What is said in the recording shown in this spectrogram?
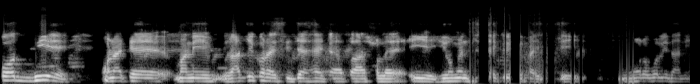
পদ দিয়ে ওনাকে মানে রাজি করাইছি যে হ্যাঁ এটা তো আসলে এই হিউম্যান স্যাক্রিফাইস নরবলি দানি।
